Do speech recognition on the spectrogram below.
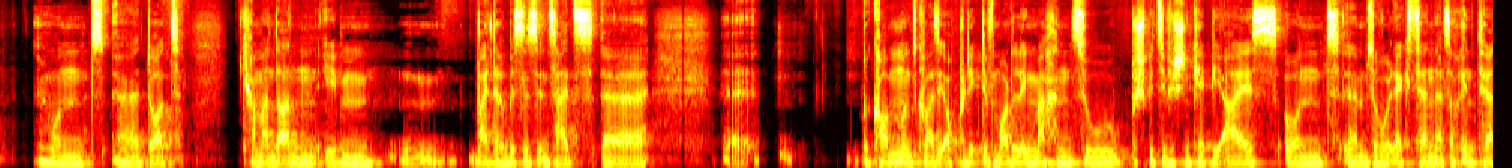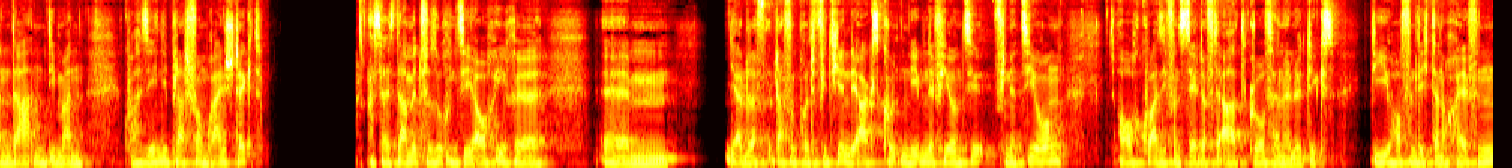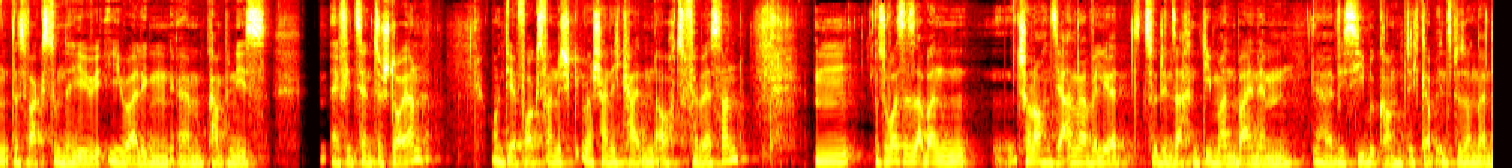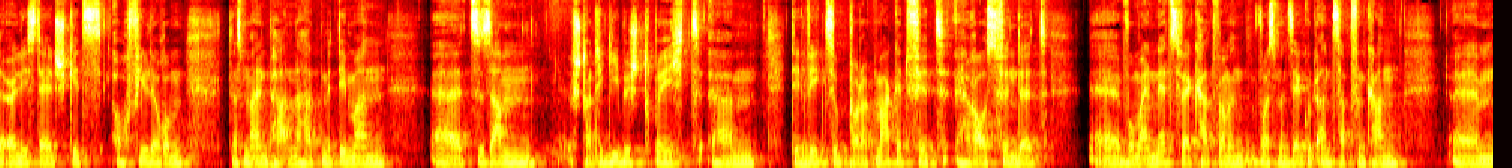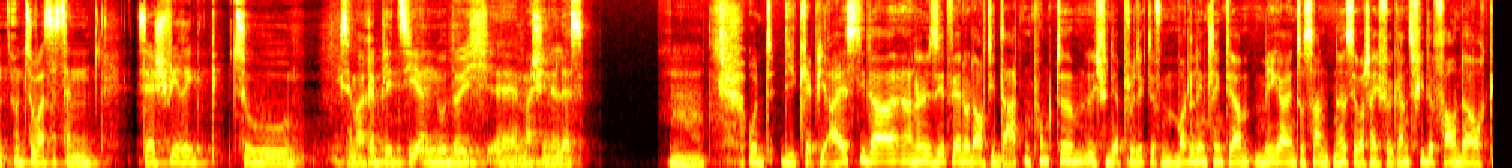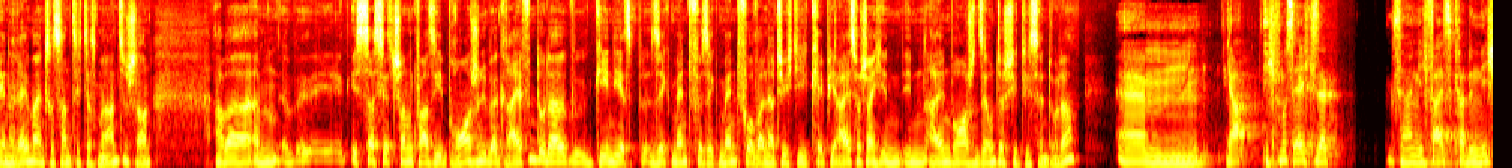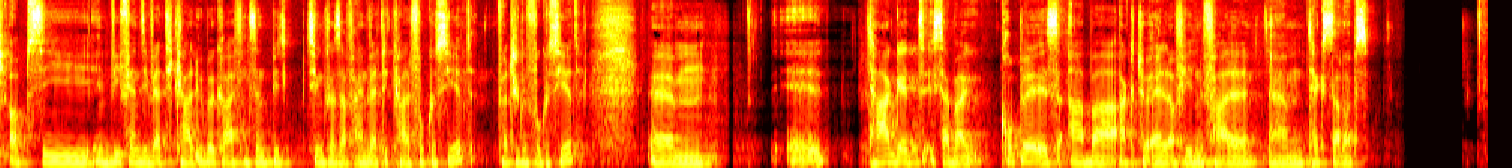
und äh, dort kann man dann eben mm, weitere Business Insights äh, äh, bekommen und quasi auch Predictive Modeling machen zu spezifischen KPIs und ähm, sowohl externen als auch internen Daten, die man quasi in die Plattform reinsteckt. Das heißt, damit versuchen sie auch ihre, ähm, ja, davon profitieren die ARX-Kunden neben der Finanzierung auch quasi von State-of-the-Art Growth Analytics, die hoffentlich dann auch helfen, das Wachstum der jeweiligen ähm, Companies effizient zu steuern und die Erfolgswahrscheinlichkeiten auch zu verbessern. Mm, sowas ist aber ein, schon auch ein sehr anderer Value zu den Sachen, die man bei einem äh, VC bekommt. Ich glaube, insbesondere in der Early Stage geht es auch viel darum, dass man einen Partner hat, mit dem man äh, zusammen Strategie bespricht, ähm, den Weg zu Product Market Fit herausfindet, äh, wo man ein Netzwerk hat, wo man, was man sehr gut anzapfen kann. Ähm, und sowas ist dann sehr schwierig zu, ich sag mal, replizieren nur durch äh, maschinelles. Mhm. Und die KPIs, die da analysiert werden oder auch die Datenpunkte, ich finde ja Predictive Modeling klingt ja mega interessant. Ne? Ist ja wahrscheinlich für ganz viele Founder auch generell mal interessant, sich das mal anzuschauen. Aber ähm, ist das jetzt schon quasi branchenübergreifend oder gehen die jetzt Segment für Segment vor, weil natürlich die KPIs wahrscheinlich in, in allen Branchen sehr unterschiedlich sind, oder? Ähm, ja, ich muss ehrlich gesagt sagen, ich weiß gerade nicht, ob sie, inwiefern sie vertikal übergreifend sind, beziehungsweise auf ein vertikal fokussiert, vertical fokussiert. Ähm, äh, Target, ich sag mal, Gruppe ist aber aktuell auf jeden Fall ähm, Tech-Startups,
